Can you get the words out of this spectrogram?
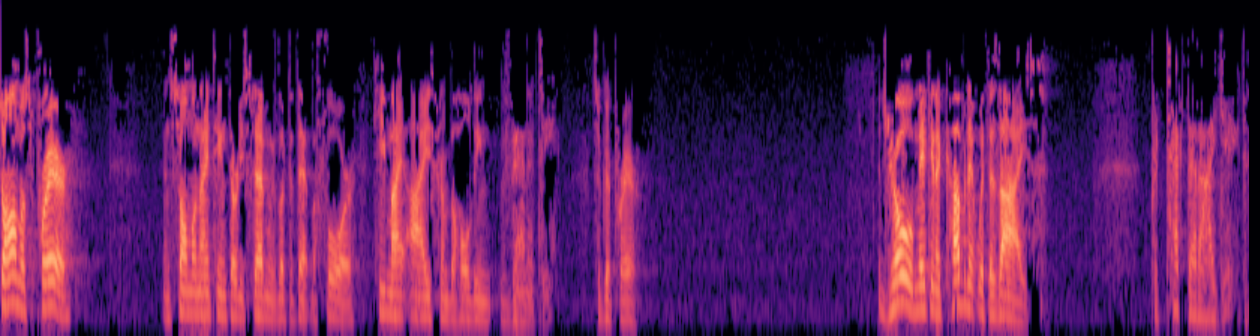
psalmist's prayer in Psalm 1937, we've looked at that before. Keep my eyes from beholding vanity. It's a good prayer. Job making a covenant with his eyes. Protect that eye gate.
